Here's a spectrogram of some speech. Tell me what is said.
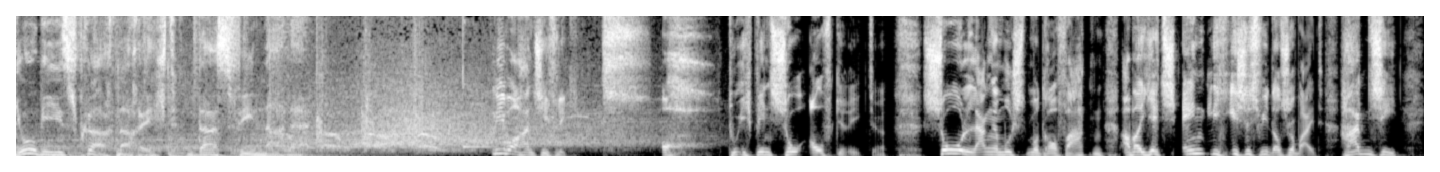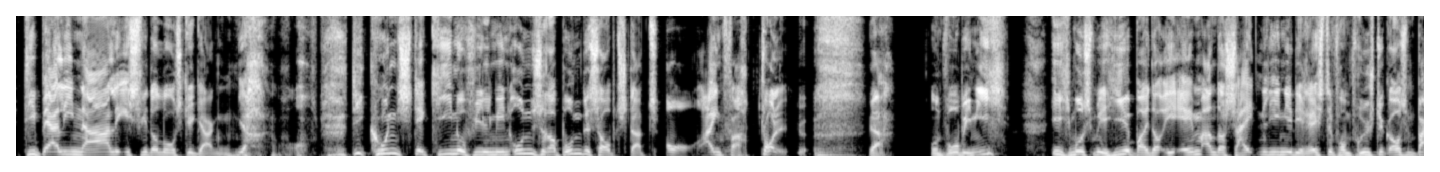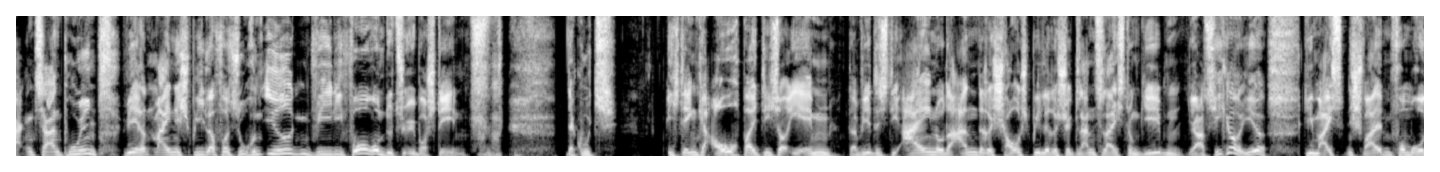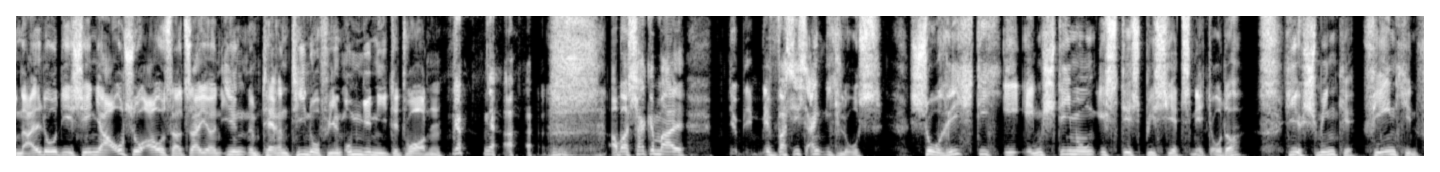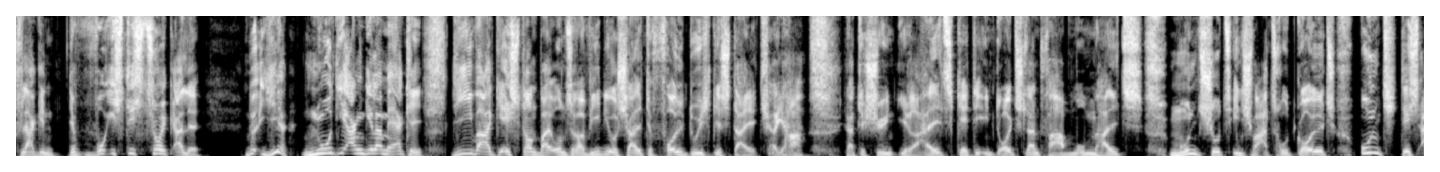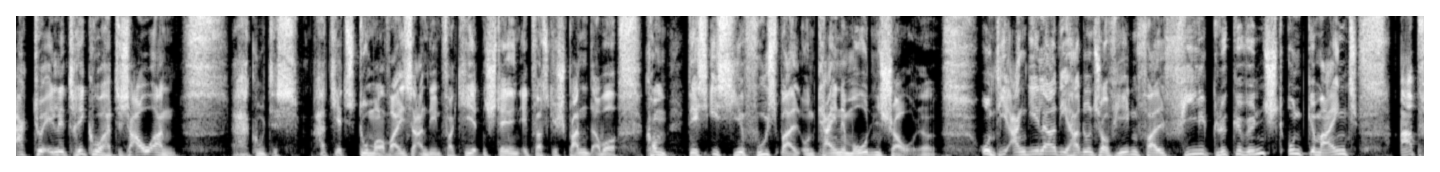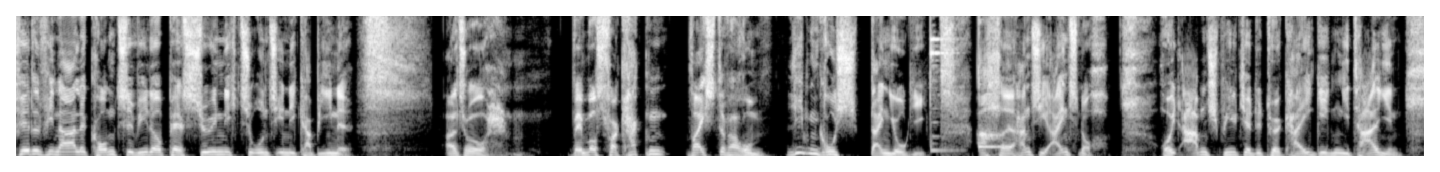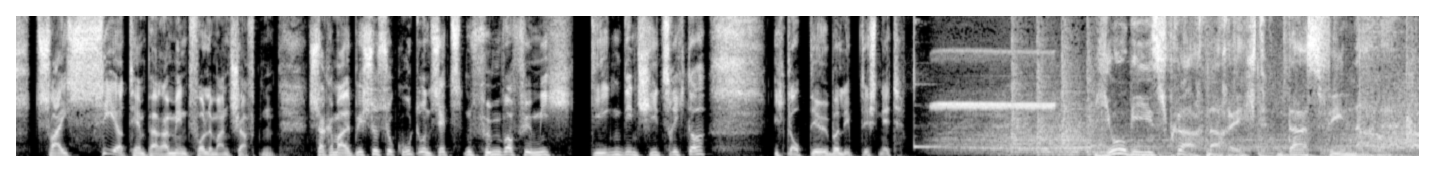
Yogis Sprachnachricht, das Finale. Lieber Hansi Flick. Oh, du, ich bin so aufgeregt. Ja. So lange mussten wir drauf warten. Aber jetzt endlich ist es wieder soweit. Hansi, die Berlinale ist wieder losgegangen. Ja, oh, die Kunst der Kinofilme in unserer Bundeshauptstadt. Oh, einfach toll. Ja, und wo bin ich? Ich muss mir hier bei der EM an der Seitenlinie die Reste vom Frühstück aus dem Backenzahn pulen, während meine Spieler versuchen, irgendwie die Vorrunde zu überstehen. ja gut, ich denke auch bei dieser EM, da wird es die ein oder andere schauspielerische Glanzleistung geben. Ja, sicher, hier. Die meisten Schwalben vom Ronaldo, die sehen ja auch so aus, als sei er in irgendeinem Tarantino-Film umgenietet worden. Aber sag mal, was ist eigentlich los? So richtig EM-Stimmung ist es bis jetzt nicht, oder? Hier Schminke, Fähnchen, Flaggen. Wo ist das Zeug alle? Hier, nur die Angela Merkel. Die war gestern bei unserer Videoschalte voll durchgestylt. Ja, ja, hatte schön ihre Halskette in Deutschlandfarben um den Hals, Mundschutz in schwarz-rot-gold und das aktuelle Trikot hatte sie auch an. Ja, gut, es hat jetzt dummerweise an den verkehrten Stellen etwas gespannt, aber komm, das ist hier Fußball und keine Modenschau. Ja? Und die Angela, die hat uns auf jeden Fall viel Glück gewünscht und gemeint, ab Viertelfinale kommt sie wieder persönlich zu uns in die Kabine. Also, wenn wir's verkacken, weißt du warum. Lieben Gruß, dein Yogi. Ach, äh, Hansi, eins noch. Heute Abend spielt ja die Türkei gegen Italien. Zwei sehr temperamentvolle Mannschaften. Sag mal, bist du so gut und setzt einen Fünfer für mich gegen den Schiedsrichter? Ich glaube, der überlebt es nicht. Yogis Sprachnachricht, das Finale.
